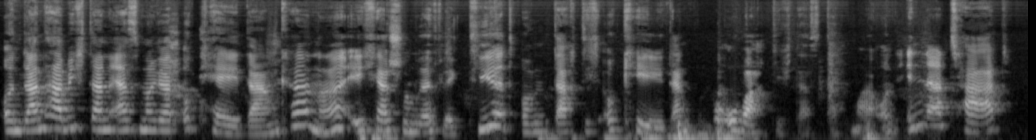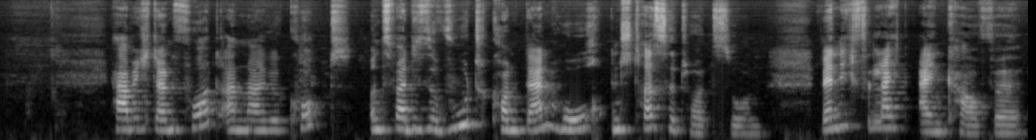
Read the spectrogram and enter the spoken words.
Und dann habe ich dann erstmal gedacht, okay, danke, ne? Ich ja schon reflektiert und dachte ich, okay, dann beobachte ich das doch mal. Und in der Tat habe ich dann fortan mal geguckt. Und zwar diese Wut kommt dann hoch in Stresssituationen. Wenn ich vielleicht einkaufe,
